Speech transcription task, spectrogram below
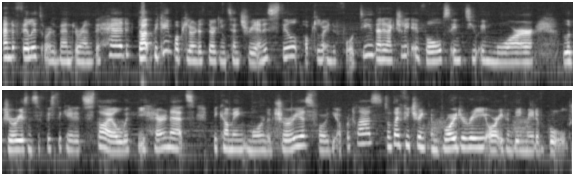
and a fillet or a band around the head, that became popular in the 13th century and is still popular in the 14th, and it actually evolves into a more luxurious and sophisticated style style with the hairnets becoming more luxurious for the upper class, sometimes featuring embroidery or even being made of gold.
